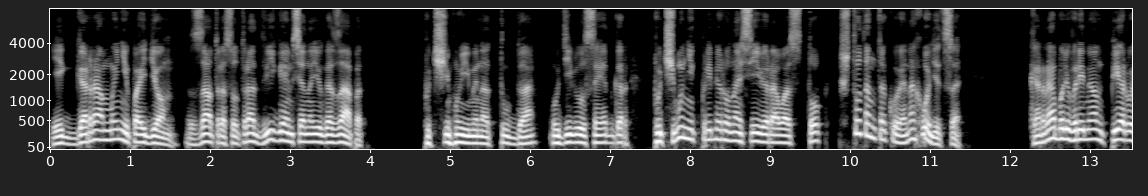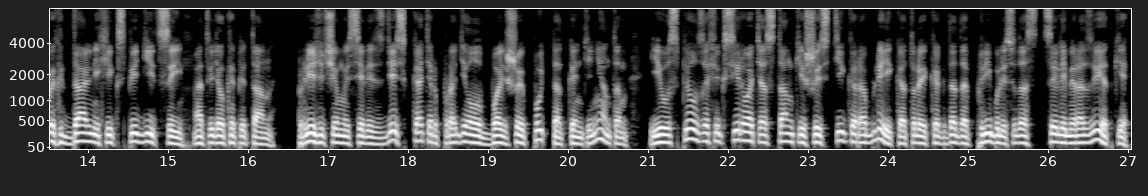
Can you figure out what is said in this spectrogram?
«И к горам мы не пойдем. Завтра с утра двигаемся на юго-запад». «Почему именно туда?» — удивился Эдгар. «Почему не, к примеру, на северо-восток? Что там такое находится?» «Корабль времен первых дальних экспедиций», — ответил капитан. Прежде чем мы сели здесь, катер проделал большой путь над континентом и успел зафиксировать останки шести кораблей, которые когда-то прибыли сюда с целями разведки,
